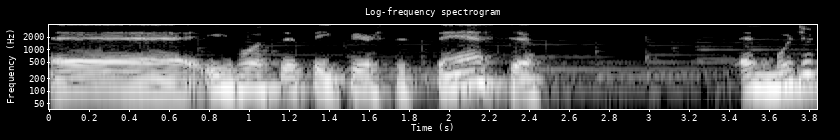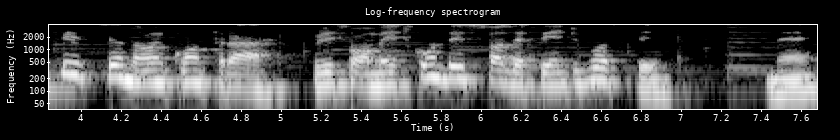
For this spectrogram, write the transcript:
é, e você tem persistência, é muito difícil você não encontrar, principalmente quando isso só depende de você, né?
